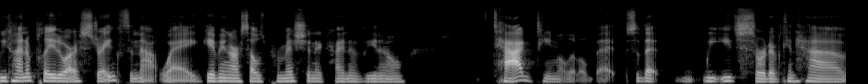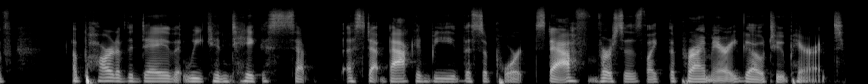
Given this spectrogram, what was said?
we kind of play to our strengths in that way, giving ourselves permission to kind of, you know, tag team a little bit so that we each sort of can have a part of the day that we can take a step a step back and be the support staff versus like the primary go-to parent.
